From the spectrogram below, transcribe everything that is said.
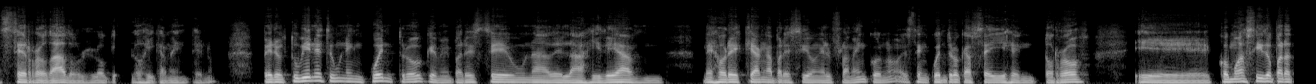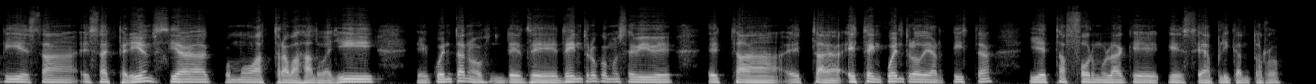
ser rodados, lógicamente, ¿no? Pero tú vienes de un encuentro que me parece una de las ideas mejores que han aparecido en el flamenco, ¿no? Ese encuentro que hacéis en Torros. Eh, ¿Cómo ha sido para ti esa, esa experiencia? ¿Cómo has trabajado allí? Eh, cuéntanos desde dentro cómo se vive esta, este encuentro de artistas y esta fórmula que, se aplica en Torro.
